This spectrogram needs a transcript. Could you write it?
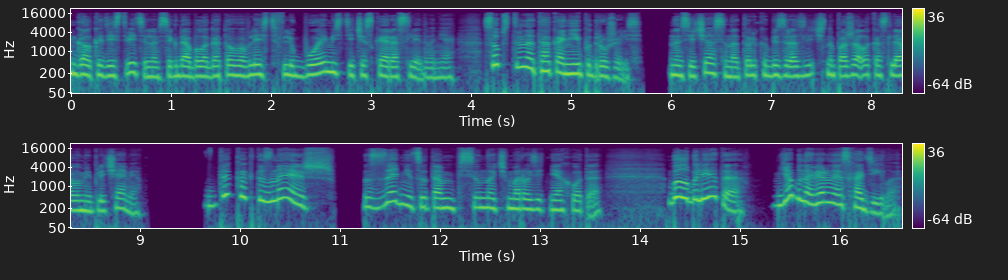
Галка действительно всегда была готова влезть в любое мистическое расследование. Собственно, так они и подружились. Но сейчас она только безразлично пожала костлявыми плечами. «Да как ты знаешь, задницу там всю ночь морозить неохота. Было бы лето, я бы, наверное, сходила.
